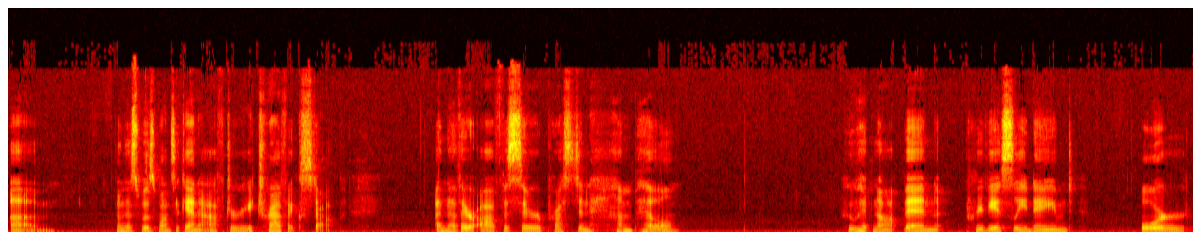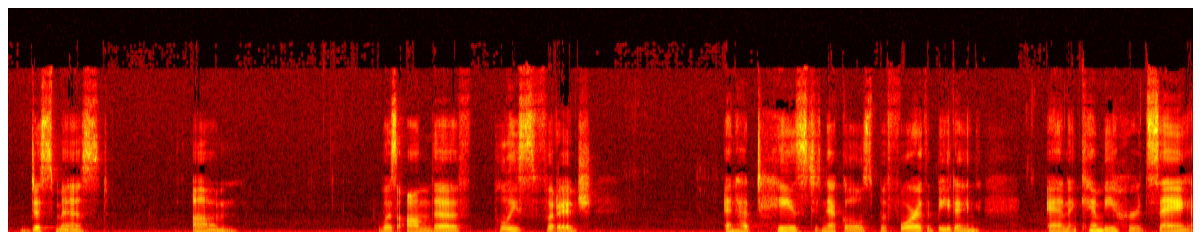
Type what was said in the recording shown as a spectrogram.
Um, and this was once again after a traffic stop. Another officer, Preston Hemphill, who had not been previously named or dismissed, um, was on the police footage and had tased Nichols before the beating, and it can be heard saying,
